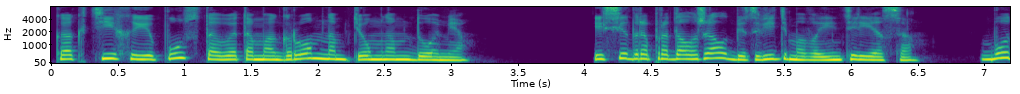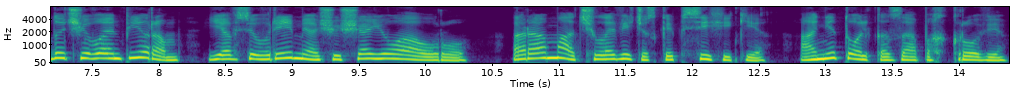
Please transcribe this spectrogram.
как тихо и пусто в этом огромном темном доме. Исидро продолжал без видимого интереса. «Будучи вампиром, я все время ощущаю ауру, аромат человеческой психики, а не только запах крови.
